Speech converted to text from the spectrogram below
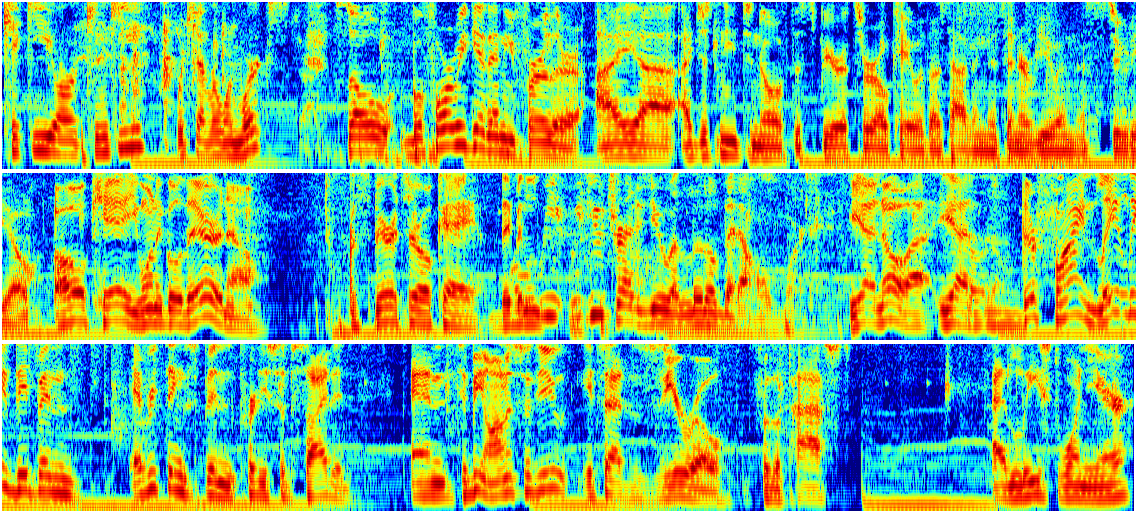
Kiki or Kinky, whichever one works. So before we get any further, I uh, I just need to know if the spirits are okay with us having this interview in this studio. Okay, you want to go there now? The spirits are okay. They've been. We, we do try to do a little bit of homework. Yeah, no, uh, yeah, they're fine. Lately, they've been everything's been pretty subsided, and to be honest with you, it's at zero for the past at least one year.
